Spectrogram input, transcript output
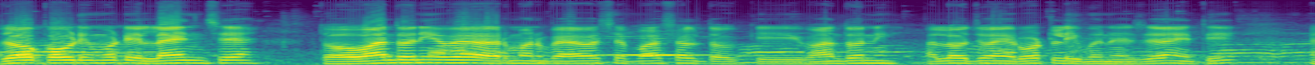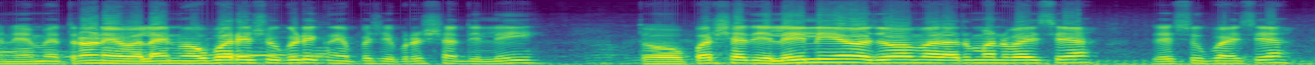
જો કવડી મોટી લાઈન છે, તો વાંધો નહીં હવે, હરમાનભાઈ આવે છે પાછળ તો કે વાંધો નહીં. હાલો, જો અહીં રોટલી બને છે અહીંથી. અને અમે ત્રણેય હવે લાઈનમાં ઊભા રહીશું ઘડીક ને પછી પ્રસાદી લઈ. તો પ્રસાદી લઈ લઈએ જો અમારા હરમાનભાઈ છે જયસુભાઈ છે.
